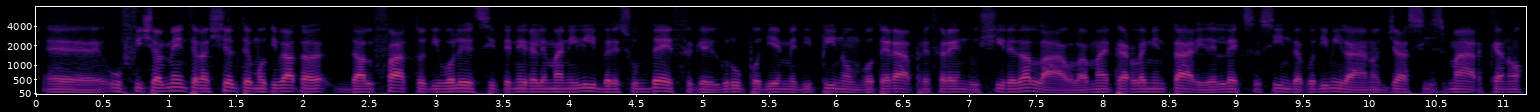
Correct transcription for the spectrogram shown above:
Eh, ufficialmente la scelta è motivata dal fatto di volersi tenere le mani libere sul DEF che il gruppo di MDP non voterà preferendo uscire dall'aula, ma i parlamentari dell'ex sindaco di Milano già si smarcano.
